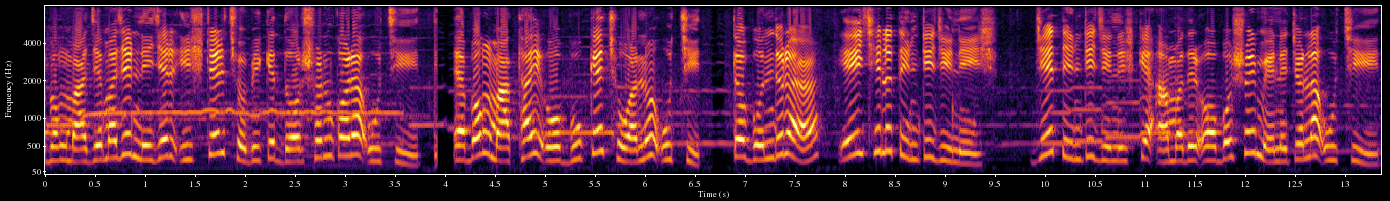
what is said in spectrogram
এবং মাঝে মাঝে নিজের ইষ্টের ছবিকে দর্শন করা উচিত এবং মাথায় ও বুকে ছোঁয়ানো উচিত। তো বন্ধুরা এই ছিল তিনটি জিনিস। যে তিনটি জিনিসকে আমাদের অবশ্যই মেনে চলা উচিত।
